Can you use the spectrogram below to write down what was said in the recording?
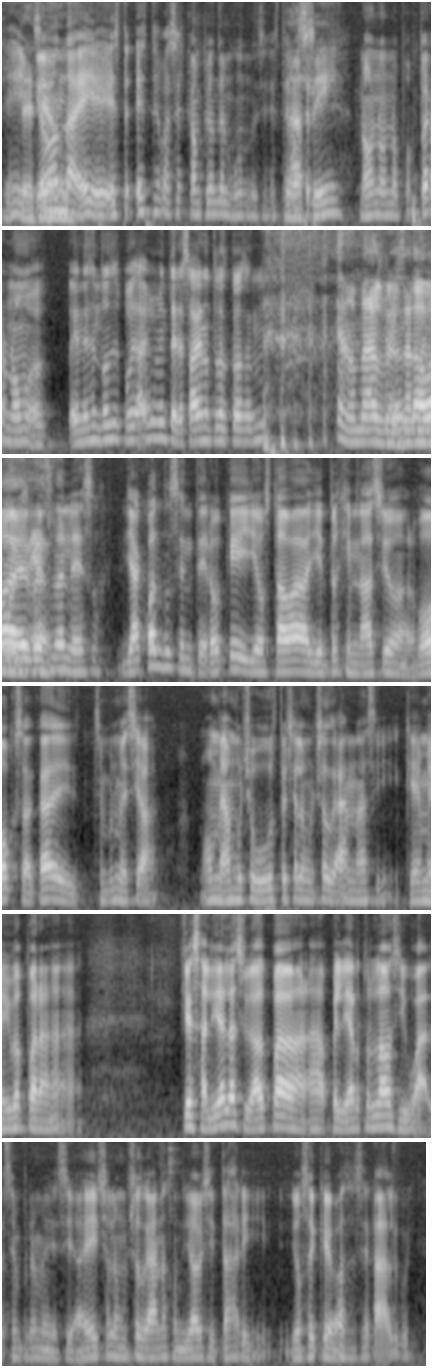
¿qué onda? este, este va a ser campeón del mundo. Este va a ¿Ah, ser... sí? No, no, no, pero no, en ese entonces pues a mí me interesaba en otras cosas, ¿no? no andabas pensando, andaba pensando en eso. Ya cuando se enteró que yo estaba yendo al gimnasio, al box acá, y siempre me decía, no, me da mucho gusto, échale muchas ganas y que me iba para... Que salía de la ciudad para pelear a todos lados igual, siempre me decía, échale muchas ganas cuando iba a visitar y yo sé que vas a hacer algo. Y,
